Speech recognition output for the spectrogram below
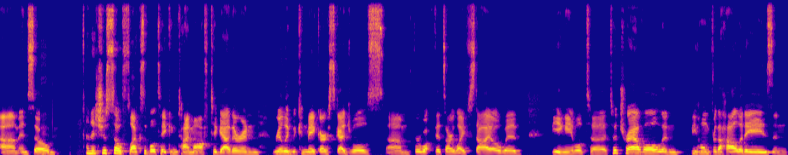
Um, and so, and it's just so flexible taking time off together. And really, we can make our schedules um, for what fits our lifestyle with being able to to travel and be home for the holidays and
